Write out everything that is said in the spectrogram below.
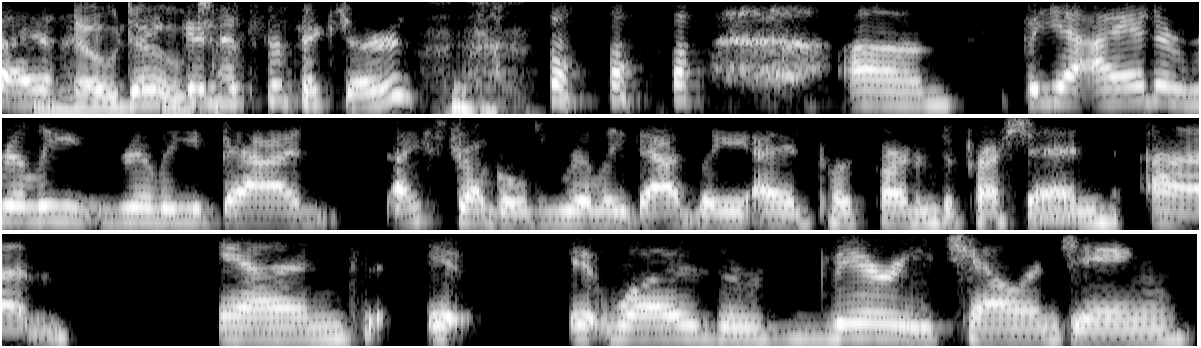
No Thank doubt. goodness for pictures. um, but yeah, I had a really, really bad, I struggled really badly. I had postpartum depression. Um, and it, it was a very challenging,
